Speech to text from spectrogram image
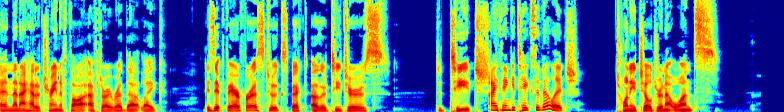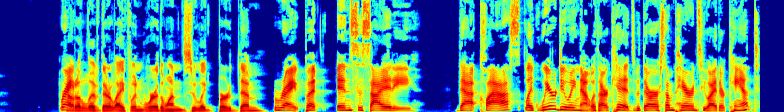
And then I had a train of thought after I read that like is it fair for us to expect other teachers to teach I think it takes a village. 20 children at once right. how to live their life when we're the ones who like bird them. Right. But in society, that class, like we're doing that with our kids, but there are some parents who either can't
